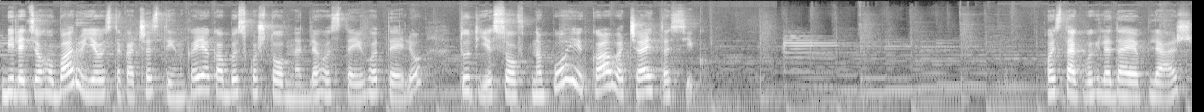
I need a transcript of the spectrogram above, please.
Біля цього бару є ось така частинка, яка безкоштовна для гостей готелю. Тут є софт напої, кава, чай та сік. Ось так виглядає пляж.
